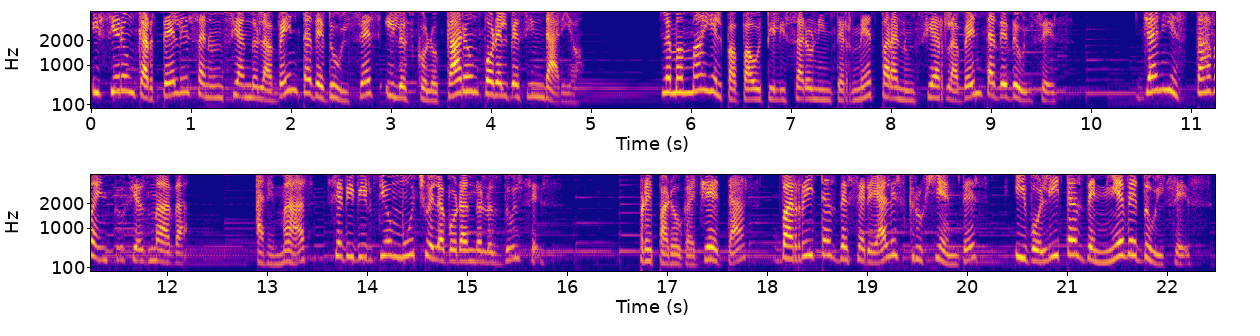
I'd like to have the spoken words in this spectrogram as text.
hicieron carteles anunciando la venta de dulces y los colocaron por el vecindario. La mamá y el papá utilizaron Internet para anunciar la venta de dulces. Jani estaba entusiasmada. Además, se divirtió mucho elaborando los dulces. Preparó galletas, barritas de cereales crujientes y bolitas de nieve dulces.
